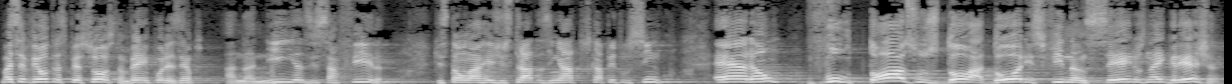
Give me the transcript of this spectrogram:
Mas você vê outras pessoas também, por exemplo, Ananias e Safira que estão lá registradas em Atos capítulo 5, eram vultosos doadores financeiros na igreja.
